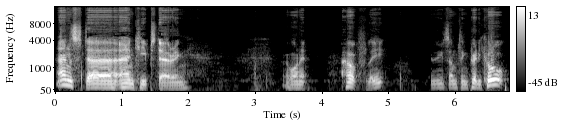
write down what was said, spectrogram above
And stir. And keep stirring. I want it, hopefully, to do something pretty cool.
